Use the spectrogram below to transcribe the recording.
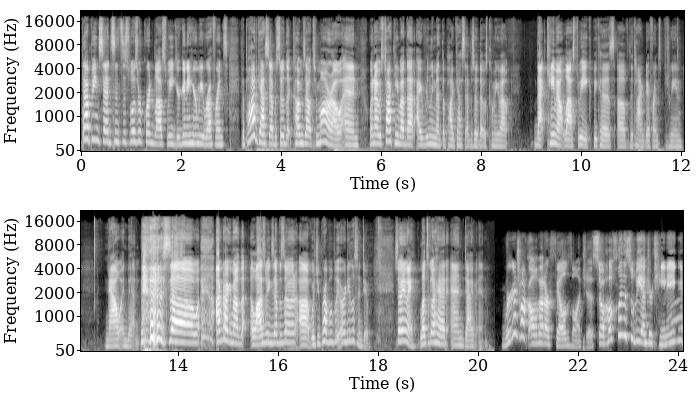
that being said, since this was recorded last week, you're going to hear me reference the podcast episode that comes out tomorrow. And when I was talking about that, I really meant the podcast episode that was coming out that came out last week because of the time difference between now and then. so I'm talking about the last week's episode, uh, which you probably already listened to. So anyway, let's go ahead and dive in. We're going to talk all about our failed launches. So hopefully this will be entertaining,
